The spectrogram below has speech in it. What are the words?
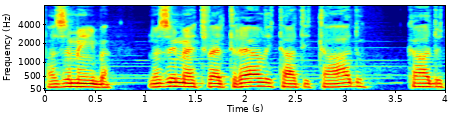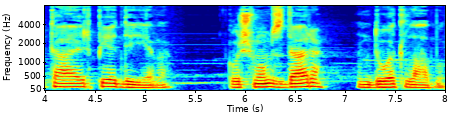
Pazemība nozīmē tvert realitāti tādu, kādu tā ir pie Dieva, kurš mums dara un dod labu.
